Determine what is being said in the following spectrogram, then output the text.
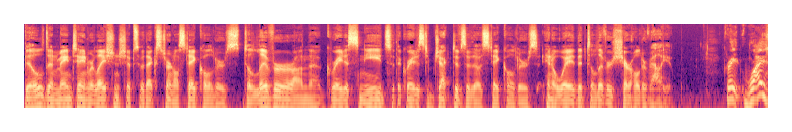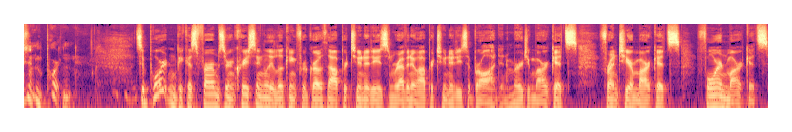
build and maintain relationships with external stakeholders, deliver on the greatest needs or the greatest objectives of those stakeholders in a way that delivers shareholder value. Great. Why is it important? It's important because firms are increasingly looking for growth opportunities and revenue opportunities abroad in emerging markets, frontier markets, foreign markets.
